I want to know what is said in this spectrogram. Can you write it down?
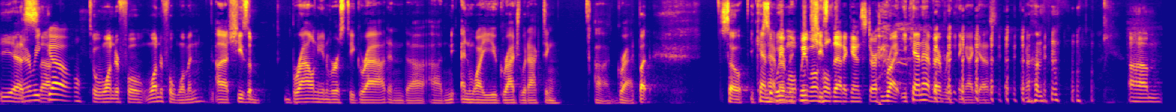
Yes. There we uh, go. To a wonderful, wonderful woman. Uh, she's a Brown University grad and uh, uh NYU graduate acting uh, grad. But so you can't so have. We everything. won't. We won't she's, hold that against her. right. You can't have everything, I guess. um,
